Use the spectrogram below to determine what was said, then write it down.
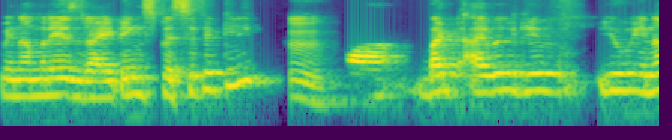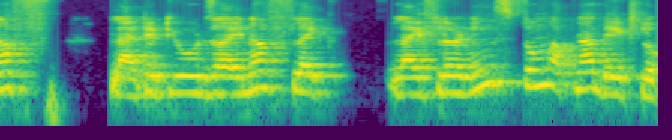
Vinamra's writing specifically, mm. uh, but i will give you enough latitudes or enough like life learnings. tum apna dekh lo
